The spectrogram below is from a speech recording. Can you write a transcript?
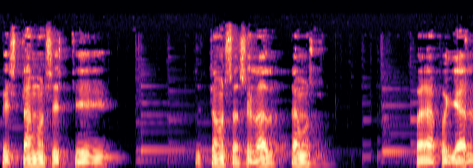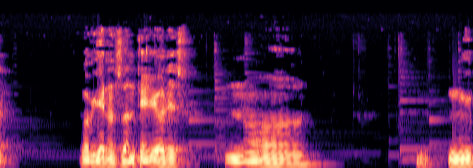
pues, estamos, este, estamos a su lado, estamos para apoyarlo. Gobiernos anteriores no, muy,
